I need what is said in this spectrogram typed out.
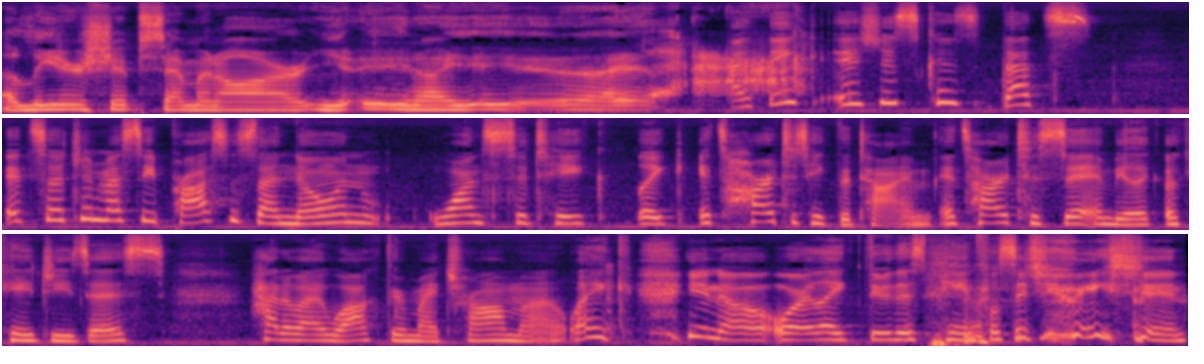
a leadership seminar. You, you know, I think it's just because that's it's such a messy process that no one wants to take. Like, it's hard to take the time. It's hard to sit and be like, okay, Jesus, how do I walk through my trauma? Like, you know, or like through this painful situation.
